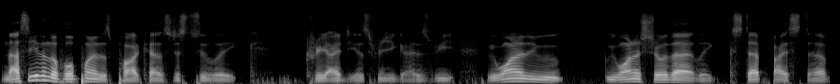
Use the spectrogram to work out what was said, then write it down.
And that's even the whole point of this podcast, just to like create ideas for you guys. We we want to we want to show that like step by step,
